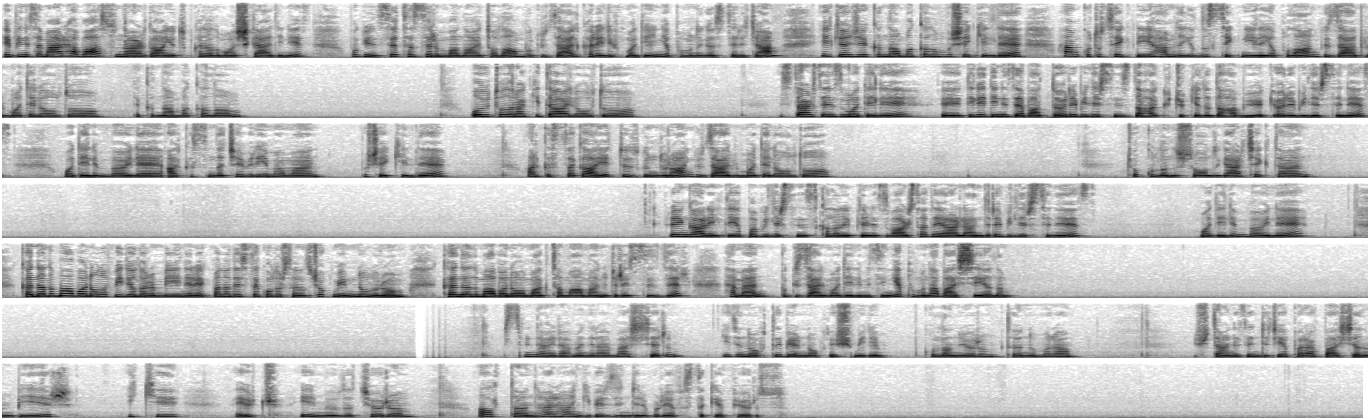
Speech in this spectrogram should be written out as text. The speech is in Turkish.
Hepinize merhaba. Sunar Doğan YouTube kanalıma hoş geldiniz. Bugün size tasarım bana ait olan bu güzel karelif modelin yapımını göstereceğim. İlk önce yakından bakalım bu şekilde hem kutu tekniği hem de yıldız tekniği ile yapılan güzel bir model oldu. Yakından bakalım. Boyut olarak ideal oldu. İsterseniz modeli e, dilediğiniz ebatta örebilirsiniz. Daha küçük ya da daha büyük örebilirsiniz. Modelim böyle. Arkasında çevireyim hemen. Bu şekilde. Arkası da gayet düzgün duran güzel bir model oldu. Çok kullanışlı oldu gerçekten. Rengarenk de yapabilirsiniz. Kalan ipleriniz varsa değerlendirebilirsiniz. Modelim böyle. Kanalıma abone olup videolarımı beğenerek bana destek olursanız çok memnun olurum. Kanalıma abone olmak tamamen ücretsizdir. Hemen bu güzel modelimizin yapımına başlayalım. Bismillahirrahmanirrahim başlarım. 7.1.3 milim kullanıyorum. Tığ numaram. 3 tane zincir yaparak başlayalım. 1 2 ve 3 ilmeği uzatıyorum. Alttan herhangi bir zinciri buraya fıstık yapıyoruz.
